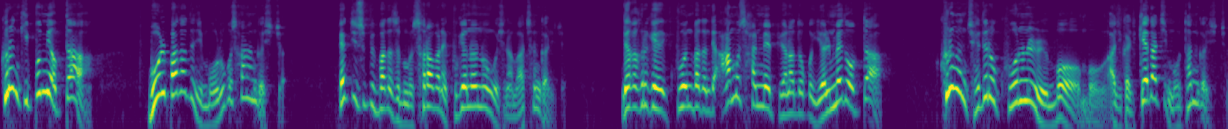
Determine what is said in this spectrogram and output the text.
그런 기쁨이 없다. 뭘 받았는지 모르고 사는 것이죠. 백지수표 받아서 뭐 서랍 안에 구겨 넣어 놓은 것이나 마찬가지죠. 내가 그렇게 구원받았는데 아무 삶의 변화도 없고 열매도 없다. 그러면 제대로 구원을 뭐, 뭐, 아직까지 깨닫지 못한 것이죠.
